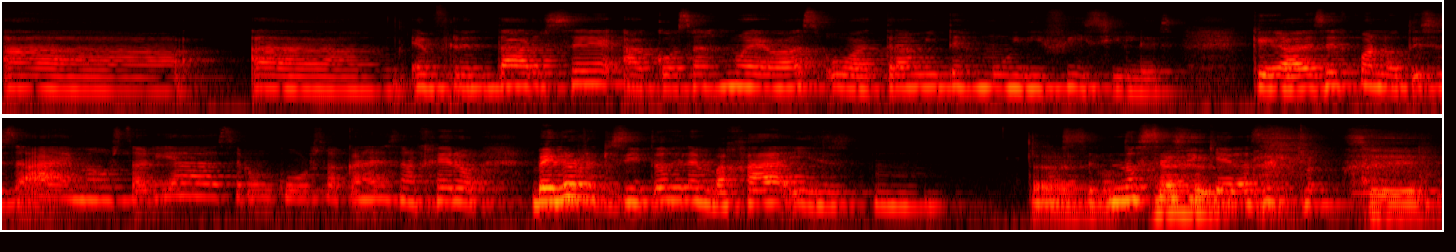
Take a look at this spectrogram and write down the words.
a, a enfrentarse a cosas nuevas o a trámites muy difíciles, que a veces cuando te dices, ay, me gustaría hacer un curso acá en el extranjero, ves los requisitos de la embajada y dices, "Mm, no, sé, no". no sé si quiero hacerlo. Sí.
